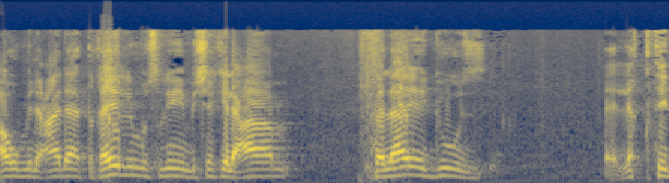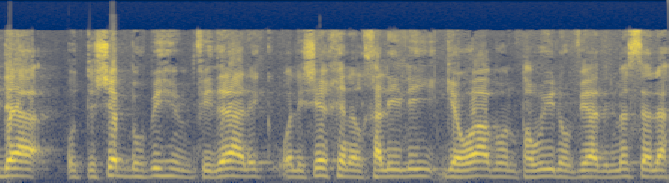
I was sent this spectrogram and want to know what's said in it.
أو من عادات غير المسلمين بشكل عام فلا يجوز الاقتداء والتشبه بهم في ذلك. ولشيخنا الخليلي جواب طويل في هذه المسألة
